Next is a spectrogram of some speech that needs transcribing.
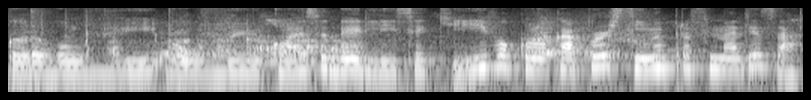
Agora vou vir, vou vir com essa delícia aqui e vou colocar por cima para finalizar.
